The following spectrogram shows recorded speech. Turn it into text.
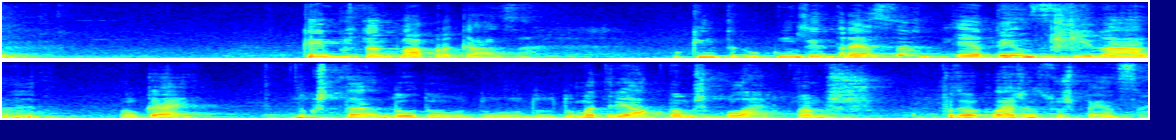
o que é importante lá para casa? O que, o que nos interessa é a densidade ok? do, está, do, do, do, material que vamos colar. Vamos fazer a colagem suspensa.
